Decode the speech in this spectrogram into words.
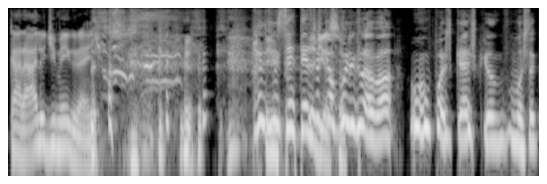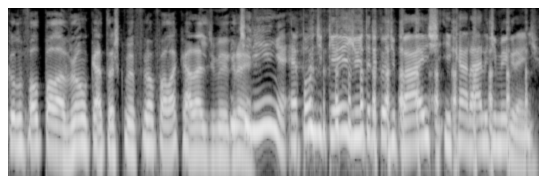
Caralho de meio grande. Tenho certeza a gente disso. acabou de gravar um podcast que eu, mostrando que eu não falo palavrão, cara. Tu acha que meu filho vai falar caralho de meio grande? Mentirinha. É pão de queijo, entrecô de paz e caralho de meio grande.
